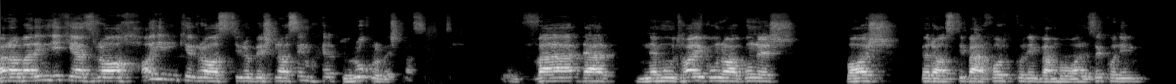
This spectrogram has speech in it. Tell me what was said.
بنابراین یکی از راه های این که راستی رو بشناسیم باید دروغ رو بشناسیم. و در نمودهای گوناگونش باش به راستی برخورد کنیم و مبارزه کنیم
